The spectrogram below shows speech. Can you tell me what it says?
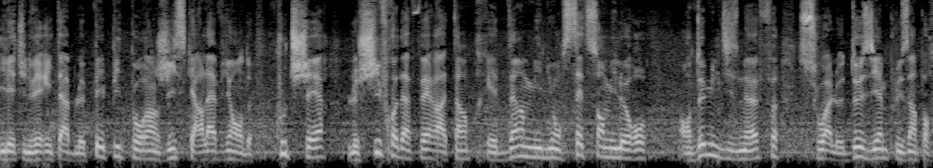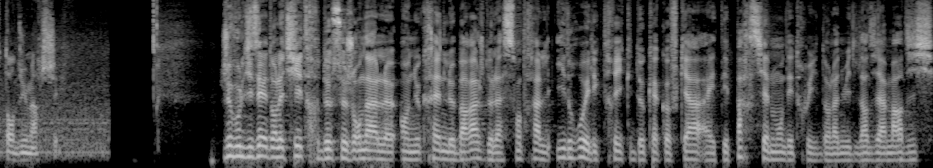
il est une véritable pépite pour Ringis car la viande coûte cher. Le chiffre d'affaires a atteint près d'un million sept cent mille euros en 2019, soit le deuxième plus important du marché. Je vous le disais dans les titres de ce journal, en Ukraine, le barrage de la centrale hydroélectrique de Kakovka a été partiellement détruit dans la nuit de lundi à mardi.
